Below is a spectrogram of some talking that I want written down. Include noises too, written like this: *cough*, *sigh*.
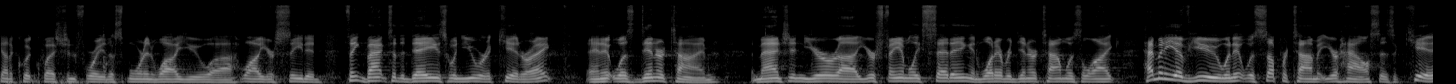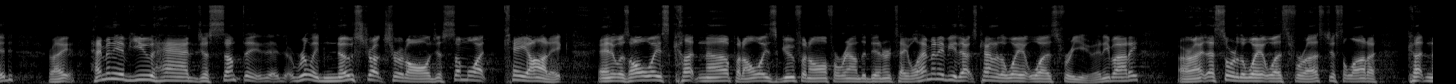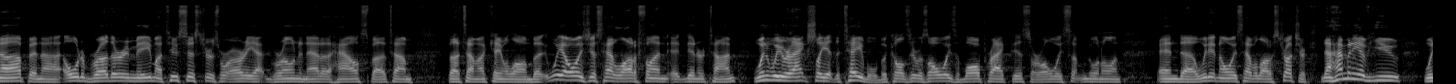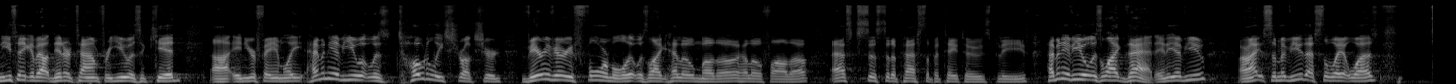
Got a quick question for you this morning while, you, uh, while you're seated. Think back to the days when you were a kid, right? And it was dinner time. Imagine your, uh, your family setting and whatever dinner time was like. How many of you, when it was supper time at your house as a kid, right? How many of you had just something, really no structure at all, just somewhat chaotic, and it was always cutting up and always goofing off around the dinner table? How many of you that's kind of the way it was for you? Anybody? All right, that's sort of the way it was for us. Just a lot of cutting up, and uh, older brother and me. My two sisters were already grown and out of the house by the time by the time I came along. But we always just had a lot of fun at dinner time when we were actually at the table because there was always a ball practice or always something going on, and uh, we didn't always have a lot of structure. Now, how many of you, when you think about dinner time for you as a kid uh, in your family, how many of you it was totally structured, very very formal? It was like, "Hello, mother. Hello, father. Ask sister to pass the potatoes, please." How many of you it was like that? Any of you? All right, some of you, that's the way it was.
